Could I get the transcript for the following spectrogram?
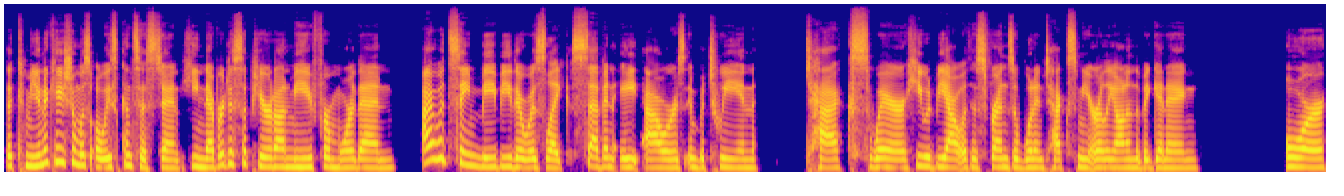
the communication was always consistent. He never disappeared on me for more than, I would say maybe there was like seven, eight hours in between texts where he would be out with his friends and wouldn't text me early on in the beginning. Or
